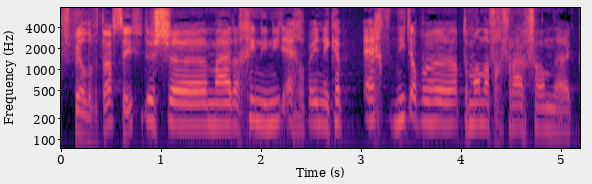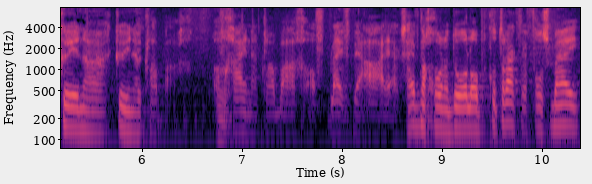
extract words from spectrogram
Speelde fantastisch. Dus, eh, maar daar ging hij niet echt op in. Ik heb echt niet op, eh, op de man afgevraagd van eh, kun, je naar, kun je naar Gladbach? Of ga je naar Gladbach of blijf je bij Ajax? Hij heeft nog gewoon een doorlopend contract. En volgens mij eh, eh,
